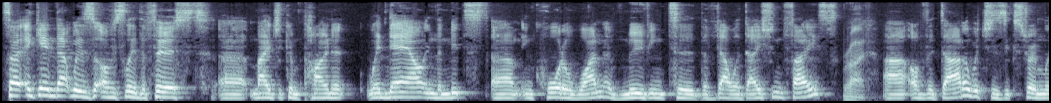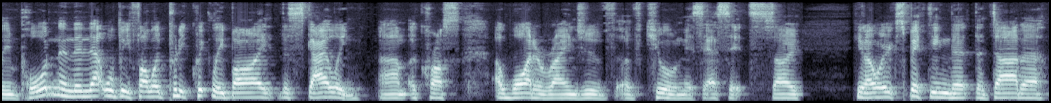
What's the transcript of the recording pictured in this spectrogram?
So again, that was obviously the first uh, major component. We're now in the midst, um, in quarter one, of moving to the validation phase right. uh, of the data, which is extremely important, and then that will be followed pretty quickly by the scaling um, across a wider range of, of QMS assets. So, you know, we're expecting that the data,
